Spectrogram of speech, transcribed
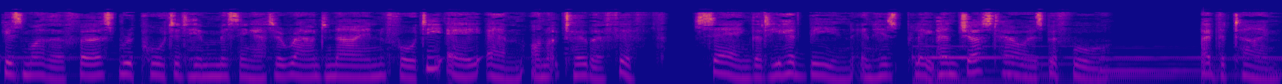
His mother first reported him missing at around 9.40 a.m. on October 5, saying that he had been in his playpen just hours before. At the time,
